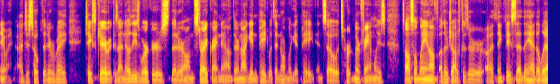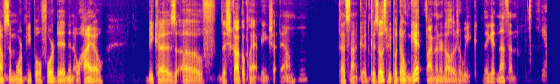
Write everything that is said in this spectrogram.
Anyway, I just hope that everybody takes care of it because I know these workers that are on strike right now, they're not getting paid what they normally get paid. And so it's hurting their families. It's also laying off other jobs because they're, I think they said they had to lay off some more people, Ford did in Ohio because of the Chicago plant being shut down. Mhm. That's not good because those people don't get $500 a week. They get nothing. Yeah.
